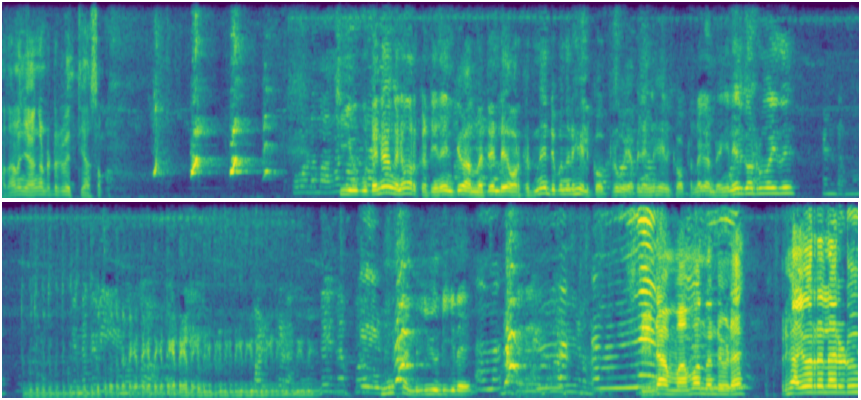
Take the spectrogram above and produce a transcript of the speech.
അതാണ് ഞാൻ കണ്ടിട്ടൊരു വ്യത്യാസം. ചീവുകുട്ടനെ അങ്ങനെ ഉറക്കത്തിൽ നിന്ന് എനിക്ക് വന്നിട്ടുണ്ട്. ഉറക്കത്തിൽ നിന്ന് ഇപ്പൊ ഇപ്പം ഹെലികോപ്റ്റർ പോയി. അപ്പൊ ഞങ്ങൾ ഹെലികോപ്റ്ററിനെ കണ്ടു. എങ്ങനെ ഹെലികോപ്റ്റർ പോയത്? നീ കണ്ടില്ലേ ഇതിന്റെ അമ്മാമ്മ വന്നിട്ടുണ്ട് ഇവിടെ. ഒരു ഹായ് പറഞ്ഞ എല്ലാരോടും.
